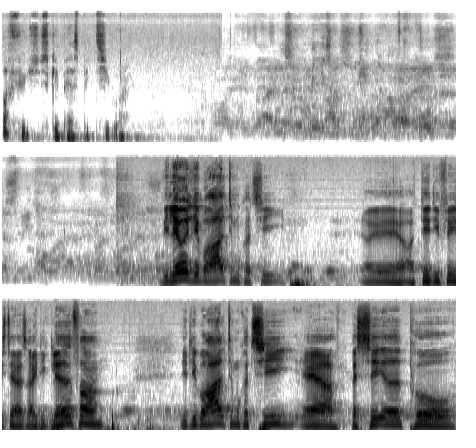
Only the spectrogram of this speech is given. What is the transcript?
og fysiske perspektiver. Vi lever i et liberalt demokrati, øh, og det er de fleste af os rigtig glade for. Et liberalt demokrati er baseret på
